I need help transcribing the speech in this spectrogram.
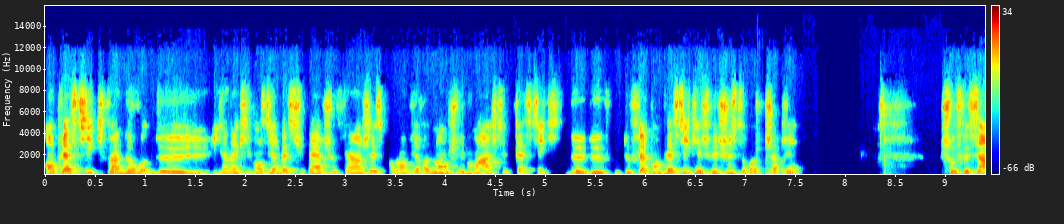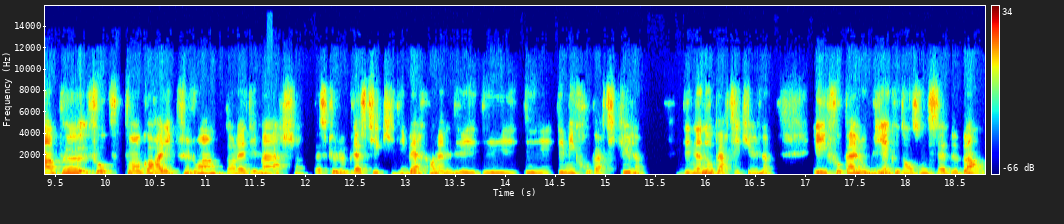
en plastique, enfin, il y en a qui vont se dire, bah, super, je fais un geste pour l'environnement, je vais moins acheter de plastique, de, de, flacons plastique et je vais juste recharger. Je trouve que c'est un peu, il faut, encore aller plus loin dans la démarche parce que le plastique, il libère quand même des, des, des, des microparticules des nanoparticules. Et il ne faut pas l'oublier que dans une salle de bain,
